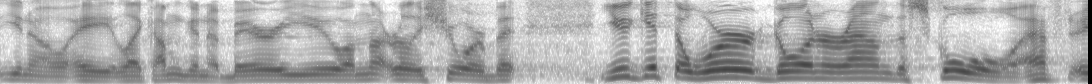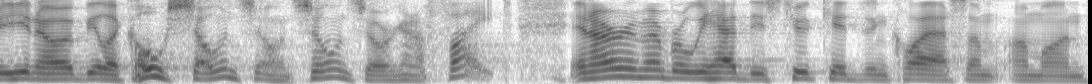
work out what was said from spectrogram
you know, a like, I'm going to bury you. I'm not really sure. But you get the word going around the school after, you know, it'd be like, oh, so and so and so and so are going to fight. And I remember we had these two kids in class. I'm, I'm on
